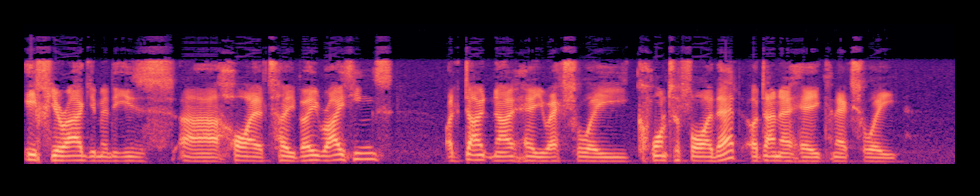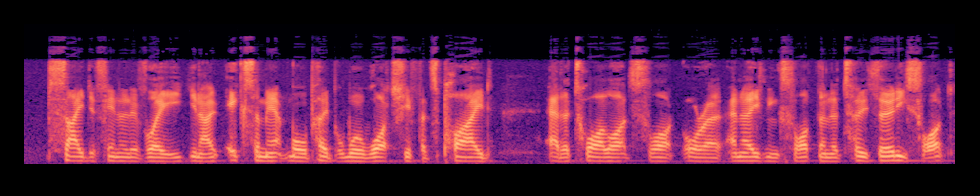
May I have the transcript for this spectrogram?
If your argument is uh, higher TV ratings, I don't know how you actually quantify that. I don't know how you can actually say definitively, you know, X amount more people will watch if it's played at a twilight slot or a, an evening slot than a 2.30 slot.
